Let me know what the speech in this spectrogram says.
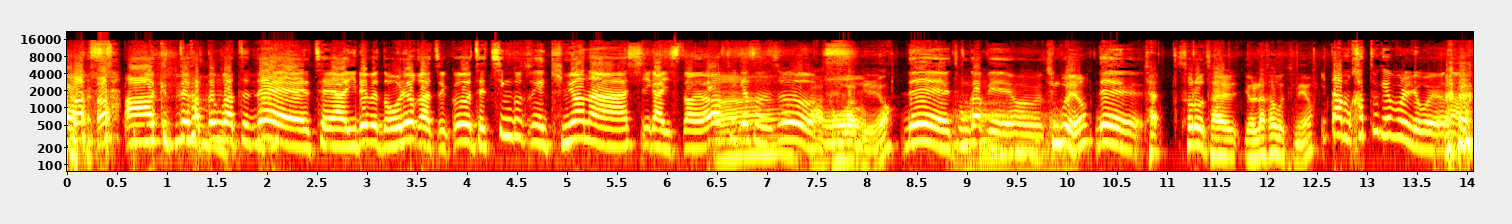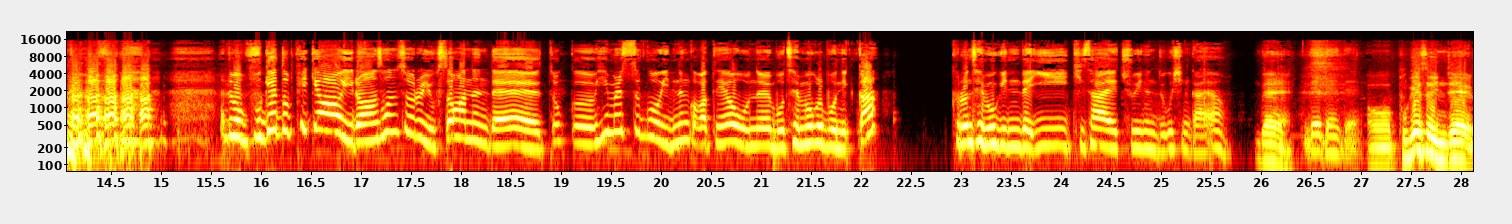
아 그때 갔던 것 같은데 제가 이름에 넣어려가지고 제 친구 중에 김연아 씨가 있어요 피겨 선수 아, 동갑이에요? 네 동갑이에요 친구예요? 네 자, 서로 잘 연락하고 지내요? 이따 한번 카톡 해보려고요 나 근데 뭐 북에도 피겨 이런 선수를 육성하는데 조금 힘을 쓰고 있는 것 같아요 오늘 뭐 제목을 보니까 그런 제목이 있는데 이 기사의 주인은 누구신가요? 네. 네네네 어, 북에서 이제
